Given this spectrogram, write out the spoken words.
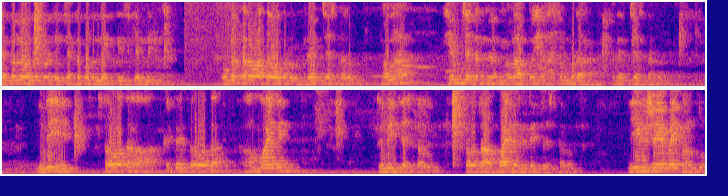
దగ్గరలో ఉన్నటువంటి చెట్ల పొదల్లోకి తీసుకెళ్ళి ఒకరి తర్వాత ఒకరు రేప్ చేస్తారు. మళ్ళా హేమచంద్రని మళ్ళా పోయి అతను కూడా రేప్ చేస్తాడు. ఇది తర్వాత అయిపోయిన తర్వాత ఆ అమ్మాయిని రిలీజ్ చేస్తారు. తర్వాత ఆ అబ్బాయిని రిలీజ్ చేస్తారు. ఈ విషయమై మనకు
